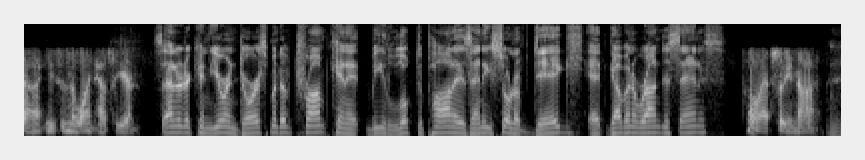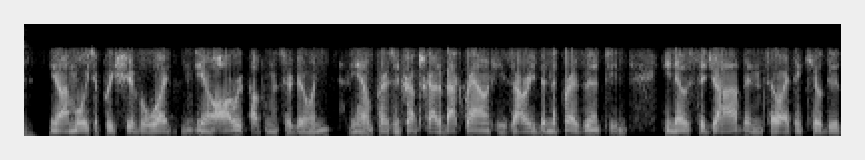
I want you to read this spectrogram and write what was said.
uh, he's in the White House again. Senator, can your endorsement of Trump can it be looked upon as any sort of dig at Governor Ron DeSantis? Oh, absolutely not. Mm. You know, I'm always appreciative of what you know all Republicans are doing. You know, President Trump's got a background; he's already been the president, and he knows the job, and so I think he'll do.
